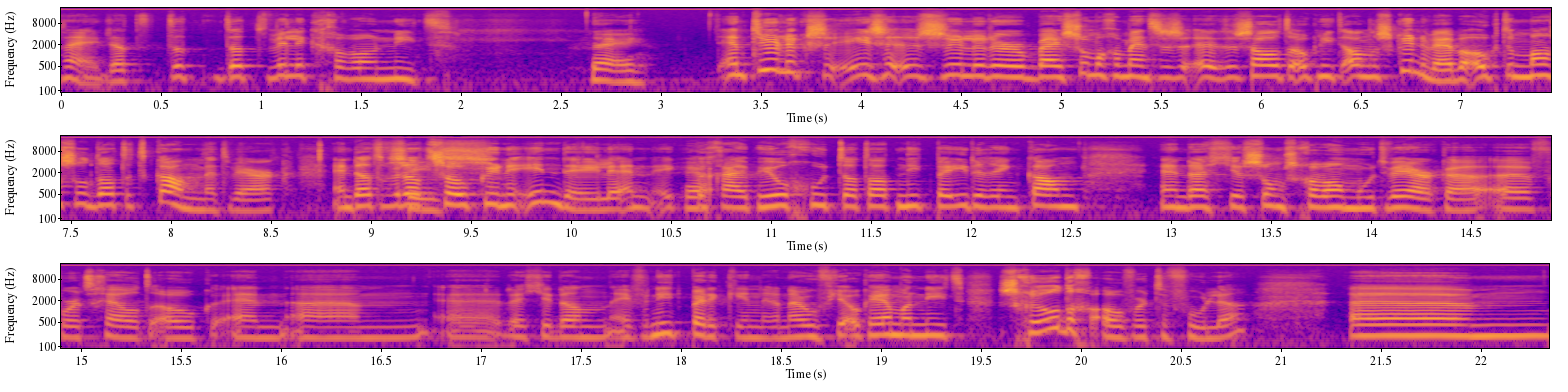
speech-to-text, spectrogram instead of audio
nee, dat, dat, dat wil ik gewoon niet. Nee. En tuurlijk z- is, zullen er bij sommige mensen eh, zal het ook niet anders kunnen. We hebben ook de mazzel dat het kan met werk. En dat we dat zo kunnen indelen. En ik Ja. begrijp heel goed dat dat niet bij iedereen kan. En dat je soms gewoon moet werken eh, voor het geld ook. En ehm, eh, dat je dan even niet bij de kinderen. Daar hoef je ook helemaal niet schuldig over te voelen. Ehm,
